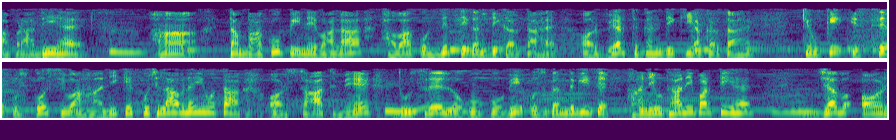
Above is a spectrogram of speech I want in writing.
अपराधी है। हाँ। हाँ तंबाकू पीने वाला हवा को नित्य गंदी करता है और व्यर्थ गंदी किया करता है क्योंकि इससे उसको सिवा हानि के कुछ लाभ नहीं होता और साथ में दूसरे लोगों को भी उस गंदगी से हानि उठानी पड़ती है। जब और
